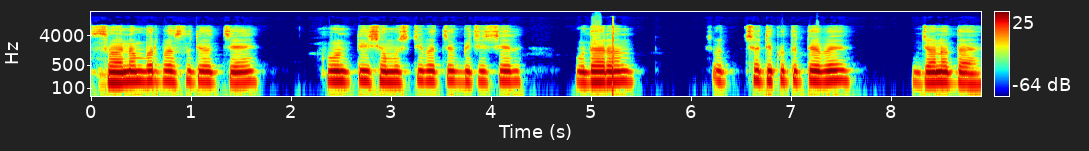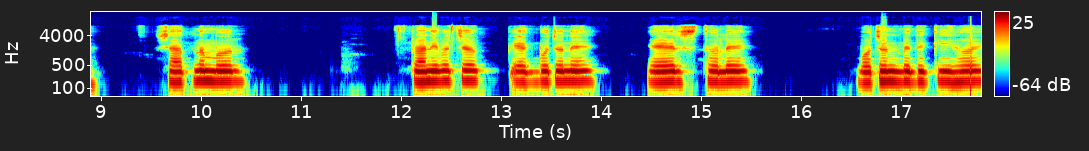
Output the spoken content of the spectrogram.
ছয় নম্বর প্রশ্নটি হচ্ছে, কোনটি সমষ্টিবাচক বিশেষের উদাহরণ? সঠিক উত্তরটি হবে জনতা। সাত নম্বর। প্রাণীবাচক এক বচনে এর স্থলে বচন বেঁধে কী হয়?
